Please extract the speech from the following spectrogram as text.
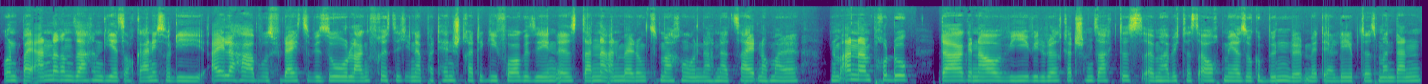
Und bei anderen Sachen, die jetzt auch gar nicht so die Eile haben, wo es vielleicht sowieso langfristig in der Patentstrategie vorgesehen ist, dann eine Anmeldung zu machen und nach einer Zeit nochmal einem anderen Produkt, da genau wie, wie du das gerade schon sagtest, ähm, habe ich das auch mehr so gebündelt miterlebt, dass man dann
